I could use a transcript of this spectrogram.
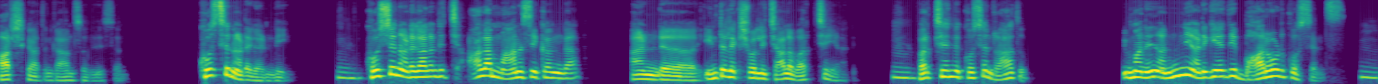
హార్ష్‌గా అతనికి ఆన్సర్ చేశాను. క్వెషన్ అడగండి. క్వెషన్ అడగాలంటే చాలా మానసికంగా అండ్ ఇంటెలెక్చువల్లీ చాలా వర్క్ చేయాలి. వర్క్ చేయందే క్వెషన్ రాదు. మనం అన్నీ అడిగేది బారోడ్. హ్మ్.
